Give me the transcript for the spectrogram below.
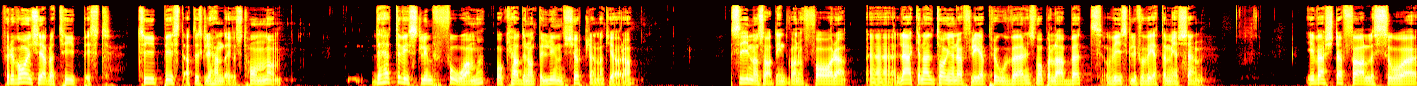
För det var ju så jävla typiskt. Typiskt att det skulle hända just honom. Det hette visst lymfom och hade något med lymfkörteln att göra. Simon sa att det inte var någon fara. Eh, Läkarna hade tagit några fler prover som var på labbet och vi skulle få veta mer sen. I värsta fall så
